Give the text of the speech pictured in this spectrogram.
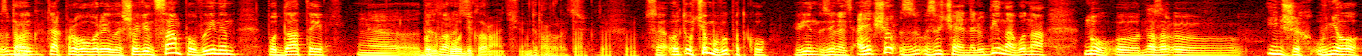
ми так. так проговорили, що він сам повинен подати е, Податкову декларацію. декларацію. Декларацію. Так, так, так, так. Все, от у цьому випадку він звільняється. А якщо звичайна людина, вона ну на інших в нього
